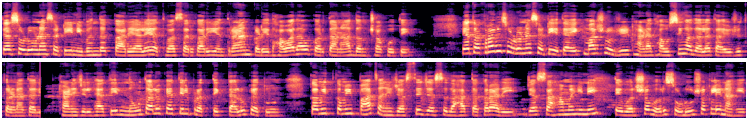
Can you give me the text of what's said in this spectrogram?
त्या सोडवण्यासाठी निबंधक कार्यालय अथवा सरकारी यंत्रणांकडे धावाधाव करताना दमछाक होते. या तक्रारी सोडवण्यासाठी येत्या एक मार्च रोजी ठाण्यात हाऊसिंग अदालत आयोजित करण्यात आली. ठाणे जिल्ह्यातील नऊ तालुक्यातील प्रत्येक तालुक्यातून कमीत कमी पाच आणि जास्तीत जास्त दहा तक्रारी ज्या सहा महिने ते वर्षभर सोडवू शकले नाहीत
